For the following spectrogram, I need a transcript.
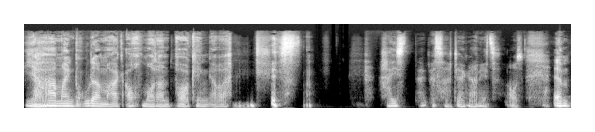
Ja, mein Bruder mag auch Modern Talking, aber es heißt, das sagt ja gar nichts aus. Ähm,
